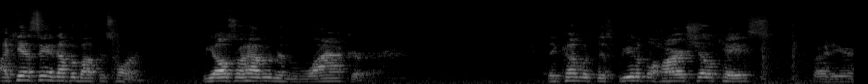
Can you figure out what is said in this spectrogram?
I can't say enough about this horn. We also have them in lacquer. They come with this beautiful hard shell case right here,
